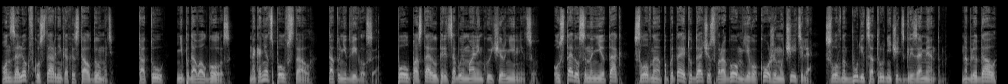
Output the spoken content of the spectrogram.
он залег в кустарниках и стал думать. Тату не подавал голос. Наконец Пол встал. Тату не двигался. Пол поставил перед собой маленькую чернильницу. Уставился на нее так, словно попытает удачу с врагом его кожи мучителя, словно будет сотрудничать с Гризаментом. Наблюдал,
